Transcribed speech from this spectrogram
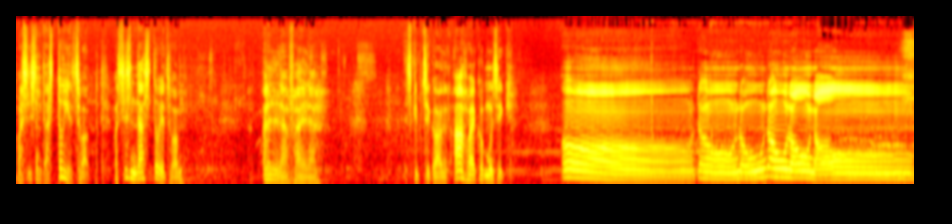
Was ist denn das da jetzt überhaupt? Was ist denn das da jetzt überhaupt? Alter Falter. Es gibt sie gar nicht. Ach, weil kommt Musik. Oh, do, do, do, do, do.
